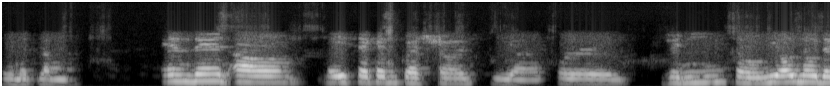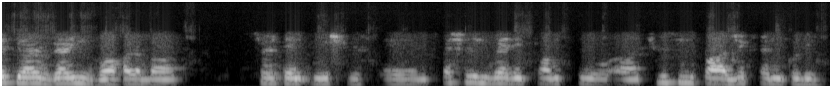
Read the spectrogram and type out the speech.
unit lang? na? And then um, my second question yeah, for Janine. So we all know that you are very vocal about certain issues, and especially when it comes to uh, choosing projects and colleagues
